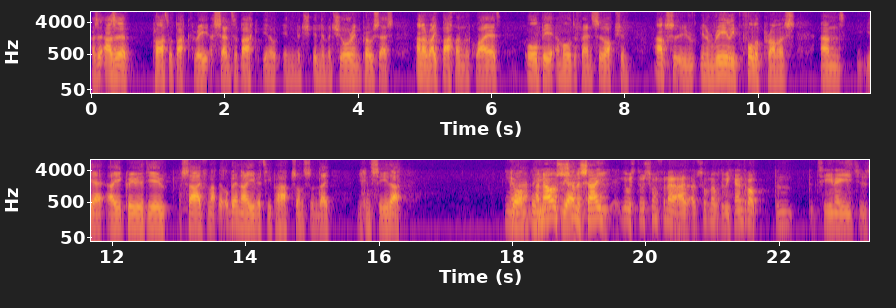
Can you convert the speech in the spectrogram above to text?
as a, as a part of a back three, a centre back, you know, in in the maturing process, and a right back when required, albeit a more defensive option. Absolutely, you know, really full of promise. And yeah, I agree with you. Aside from that little bit of naivety, perhaps on Sunday, you can see that. Go on, I know. I was just yeah. going to say it was there was something I, I was something over the weekend about the, the teenagers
